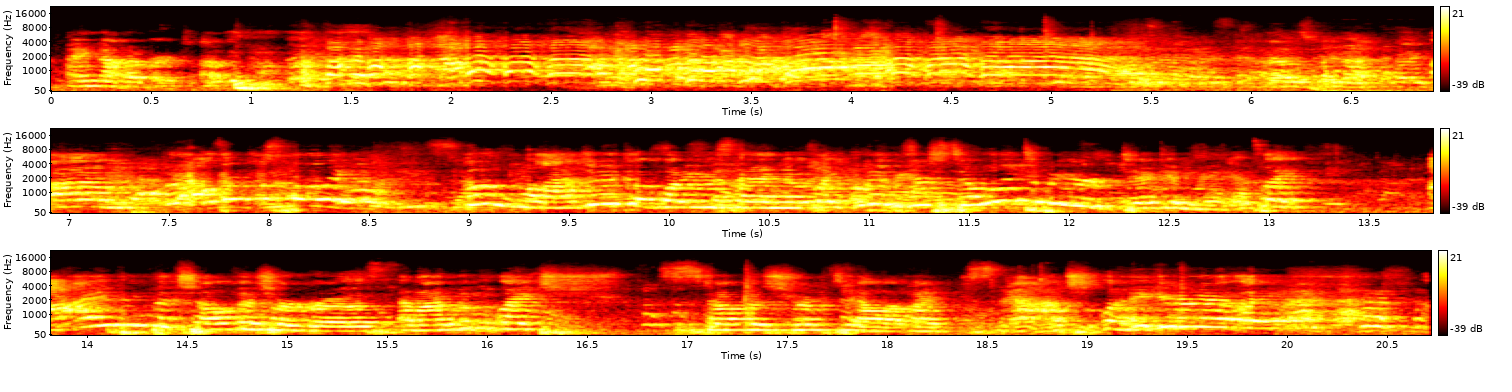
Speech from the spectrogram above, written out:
I'm not a virgin. That was pretty bad. Um, but also just the, like, the logic of what he was saying, I was like, okay, but you're still willing to put your dick in me. It's like, I think that shellfish are gross, and I wouldn't like sh- stuff a shrimp tail at my snatch. Like, you know, like,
